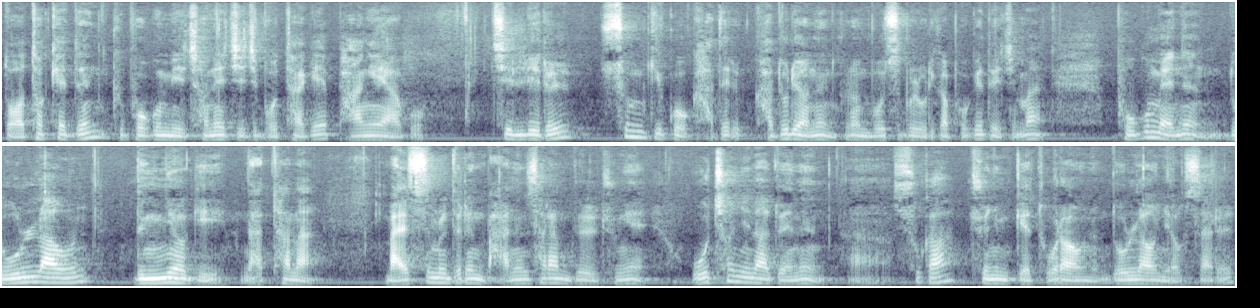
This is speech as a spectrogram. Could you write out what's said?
또 어떻게든 그 복음이 전해지지 못하게 방해하고 진리를 숨기고 가두려는 그런 모습을 우리가 보게 되지만 복음에는 놀라운 능력이 나타나 말씀을 들은 많은 사람들 중에 5천이나 되는 아, 수가 주님께 돌아오는 놀라운 역사를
